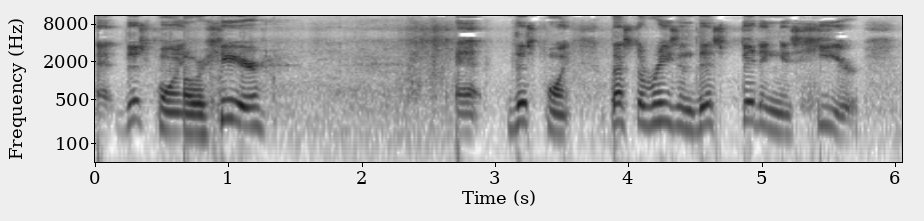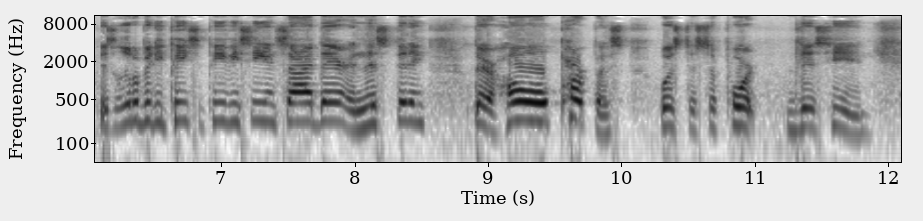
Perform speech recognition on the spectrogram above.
at this point over here, at this point, that's the reason this fitting is here. This little bitty piece of PVC inside there and this fitting, their whole purpose was to support this hinge.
